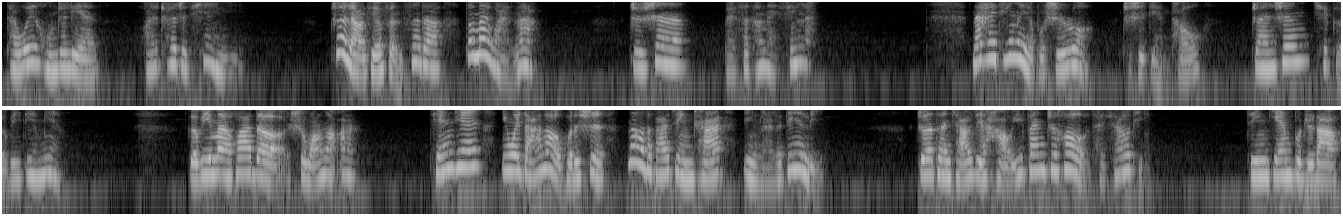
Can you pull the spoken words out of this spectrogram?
他微红着脸，怀揣着歉意。这两天粉色的都卖完了，只剩白色康乃馨了。男孩听了也不失落，只是点头，转身去隔壁店面。隔壁卖花的是王老二，前天因为打老婆的事闹得把警察引来了店里，折腾调解好一番之后才消停。今天不知道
